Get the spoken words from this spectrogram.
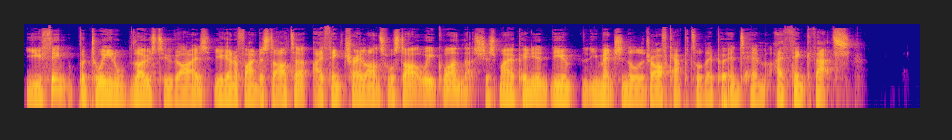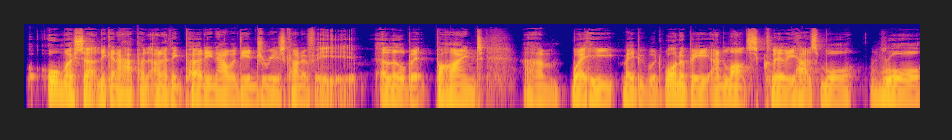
you think between those two guys, you're going to find a starter. I think Trey Lance will start week one. That's just my opinion. You, you mentioned all the draft capital they put into him. I think that's almost certainly going to happen. And I think Purdy now with the injury is kind of a little bit behind um, where he maybe would want to be. And Lance clearly has more raw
